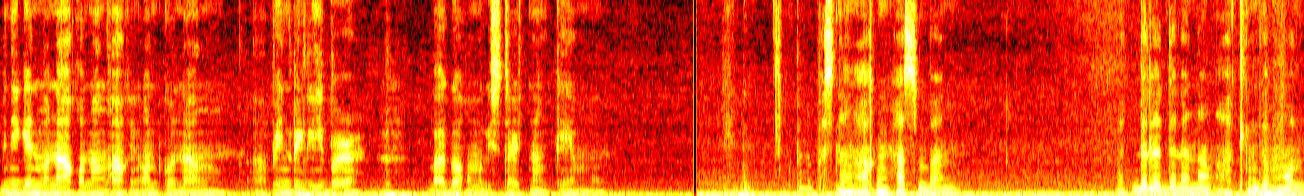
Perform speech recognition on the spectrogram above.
binigyan mo na ako ng aking on ko ng ah, pain reliever bago ako mag start ng chemo. Palabas ng aking husband at dala-dala ng aking gamot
